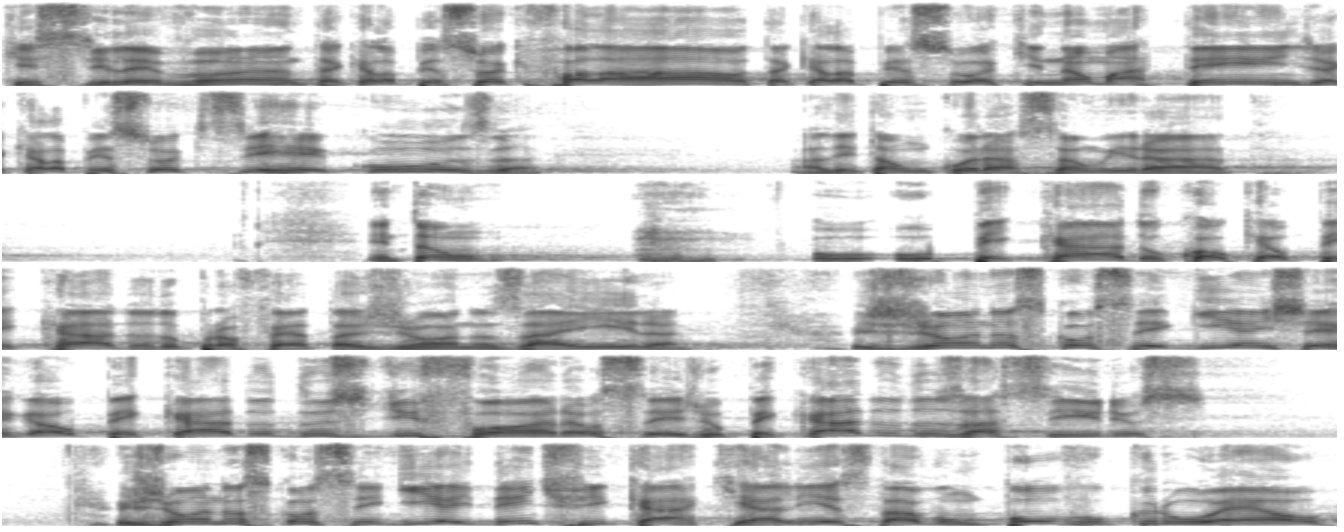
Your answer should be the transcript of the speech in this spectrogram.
que se levanta, aquela pessoa que fala alto, aquela pessoa que não atende, aquela pessoa que se recusa. Ali está um coração irado. Então, o, o, pecado, qual que é o pecado do profeta Jonas? A ira. Jonas conseguia enxergar o pecado dos de fora, ou seja, o pecado dos assírios. Jonas conseguia identificar que ali estava um povo cruel,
